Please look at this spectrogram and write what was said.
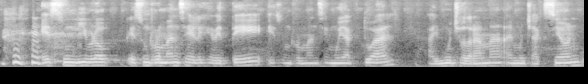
es un libro, es un romance LGBT, es un romance muy actual, hay mucho drama, hay mucha acción,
